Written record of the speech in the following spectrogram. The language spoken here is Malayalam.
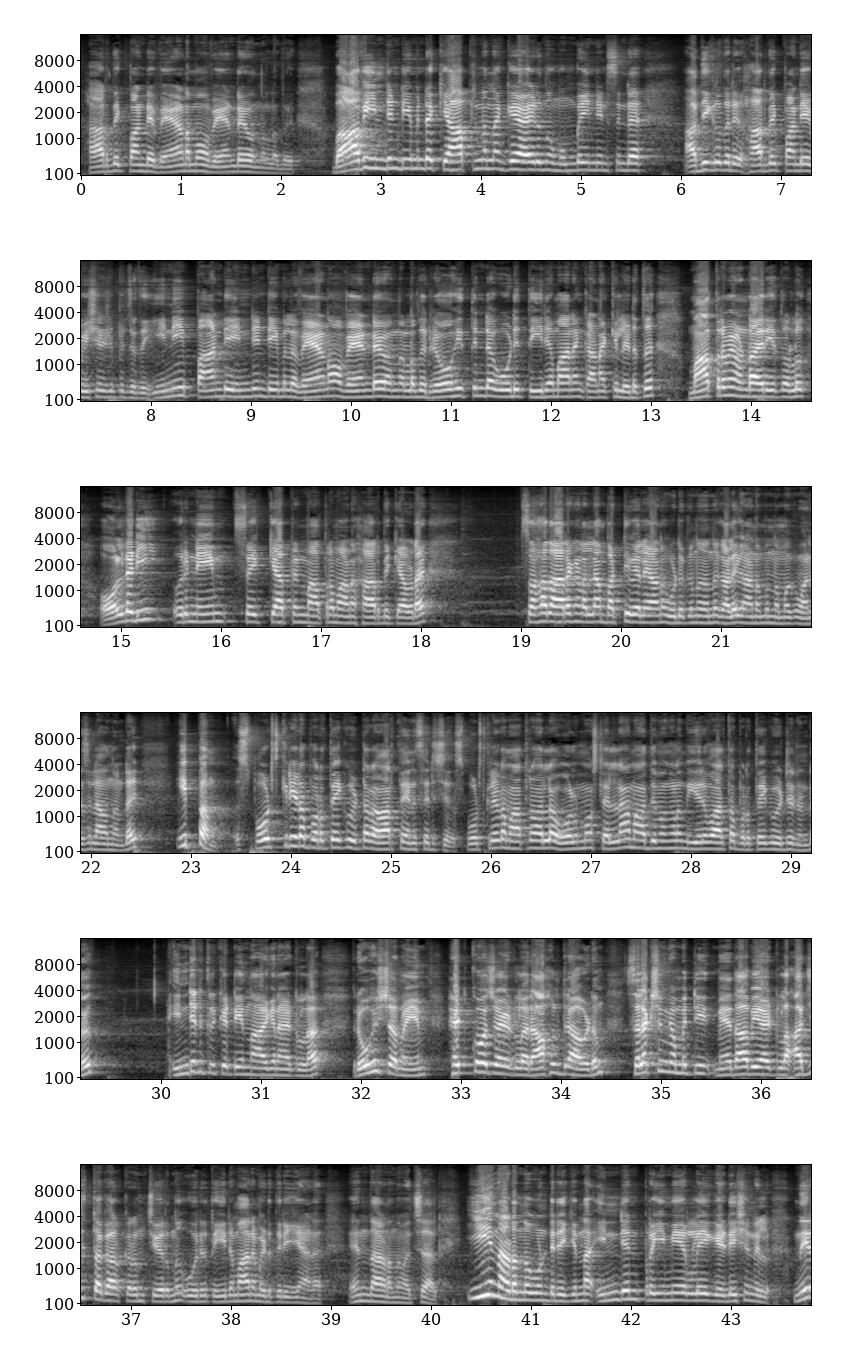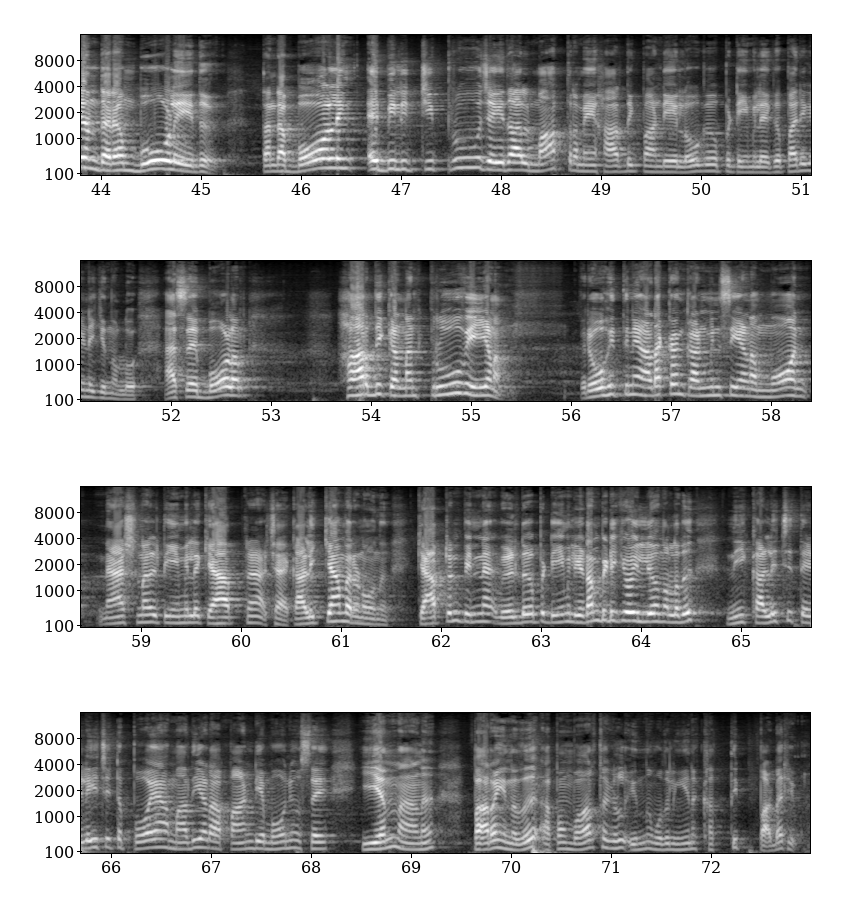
ഹാർദിക് പാണ്ഡ്യ വേണമോ വേണ്ടയോ എന്നുള്ളത്. ഭാവി ഇന്ത്യൻ ടീമിന്റെ ക്യാപ്റ്റൻ എന്നൊക്കെ ആയിരുന്നു മുംബൈ ഇന്ത്യൻസിന്റെ അധികൃതർ ഹാർദിക് പാണ്ഡ്യയെ വിശേഷിപ്പിച്ചത്. ഇനി പാണ്ഡ്യ ഇന്ത്യൻ ടീമിൽ വേണോ വേണ്ടയോ എന്നുള്ളത് രോഹിത്തിന്റെ കൂടി തീരുമാനം കണക്കിലെടുത്ത് മാത്രമേ ഉണ്ടായിരിക്കത്തുള്ളൂ. ഓൾറെഡി ഒരു നെയിം സേക്ക് ക്യാപ്റ്റൻ മാത്രമാണ് ഹാർദിക് അവിടെ. സഹതാരങ്ങളെല്ലാം പട്ടി വിലയാണ് കൊടുക്കുന്നതെന്ന് കളി കാണുമ്പോൾ നമുക്ക് മനസ്സിലാവുന്നുണ്ട്. ഇപ്പം സ്പോർട്സ് ക്രീഡ പുറത്തേക്ക് വിട്ട വാർത്ത അനുസരിച്ച് സ്പോർട്സ് ക്രീഡ മാത്രമല്ല ഓൾമോസ്റ്റ് എല്ലാ മാധ്യമങ്ങളും ഈ ഒരു വാർത്ത പുറത്തേക്ക് വിട്ടിട്ടുണ്ട്. ഇന്ത്യൻ ക്രിക്കറ്റ് ടീം നായകനായിട്ടുള്ള രോഹിത് ശർമ്മയും ഹെഡ് കോച്ചായിട്ടുള്ള രാഹുൽ ദ്രാവിഡും സെലക്ഷൻ കമ്മിറ്റി മേധാവിയായിട്ടുള്ള അജിത് തകാർക്കറും ചേർന്ന് ഒരു തീരുമാനമെടുത്തിരിക്കുകയാണ്. എന്താണെന്ന് വെച്ചാൽ ഈ നടന്നുകൊണ്ടിരിക്കുന്ന ഇന്ത്യൻ പ്രീമിയർ ലീഗ് എഡിഷനിൽ നിരന്തരം ബോൾ ചെയ്ത് തന്റെ ബോളിംഗ് എബിലിറ്റി പ്രൂവ് ചെയ്താൽ മാത്രമേ ഹാർദിക് പാണ്ഡ്യയെ ലോകകപ്പ് ടീമിലേക്ക് പരിഗണിക്കുന്നുള്ളൂ. ആസ് എ ബോളർ ഹാർദിക് കണ്ണൻ പ്രൂവ് ചെയ്യണം. രോഹിത്തിനെ അടക്കം കൺവിൻസ് ചെയ്യണം. മോൻ നാഷണൽ ടീമിൽ ക്യാപ്റ്റൻ കളിക്കാൻ വരണമെന്ന്. ക്യാപ്റ്റൻ പിന്നെ വേൾഡ് കപ്പ് ടീമിൽ ഇടം പിടിക്കോ ഇല്ലയോ എന്നുള്ളത് നീ കളിച്ച് തെളിയിച്ചിട്ട് പോയാൽ മതിയടാ പാണ്ഡ്യ മോനൂസേ എന്നാണ് പറയുന്നത്. അപ്പം വാർത്തകൾ ഇന്നു മുതൽ ഇങ്ങനെ കത്തിപ്പടരും.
